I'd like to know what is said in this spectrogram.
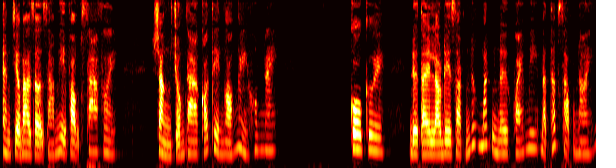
Em chưa bao giờ dám hy vọng xa vời, rằng chúng ta có thể ngó ngày hôm nay. Cô cười, đưa tay lau đi giọt nước mắt nơi khóe mi mà thấp giọng nói.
